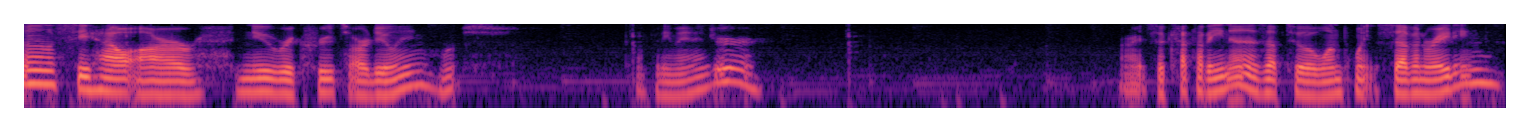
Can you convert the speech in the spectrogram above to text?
Uh, let's see how our new recruits are doing. Whoops. Company manager. All right, so Katarina is up to a 1.7 rating.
